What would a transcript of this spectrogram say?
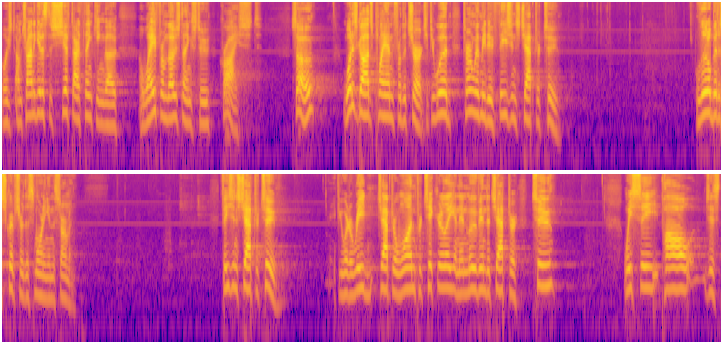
But I'm trying to get us to shift our thinking, though, away from those things to Christ. So, what is God's plan for the church? If you would, turn with me to Ephesians chapter 2. A little bit of scripture this morning in the sermon. Ephesians chapter 2. If you were to read chapter 1 particularly and then move into chapter 2, we see Paul just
